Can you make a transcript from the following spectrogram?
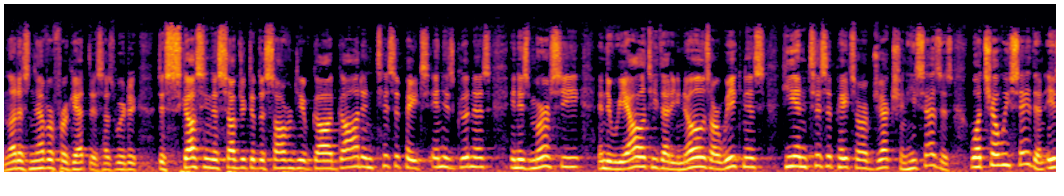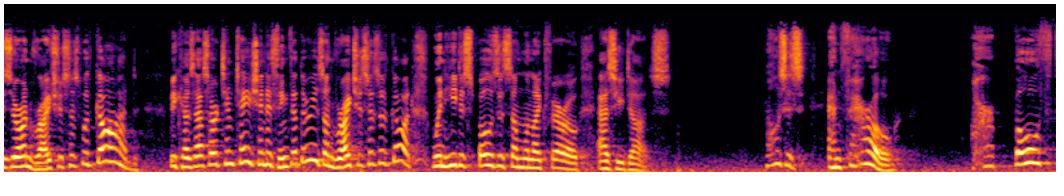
And let us never forget this as we're discussing the subject of the sovereignty of God. God anticipates in His goodness, in His mercy, in the reality that He knows our weakness, He anticipates our objection. He says this What shall we say then? Is there unrighteousness with God? Because that's our temptation to think that there is unrighteousness with God when He disposes someone like Pharaoh as He does. Moses and Pharaoh are both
